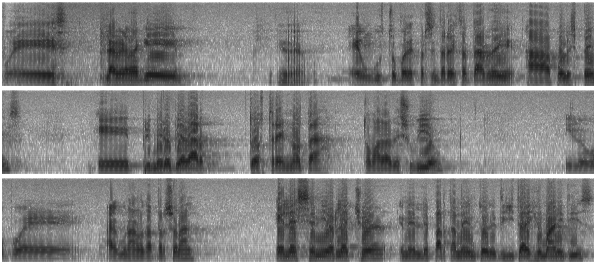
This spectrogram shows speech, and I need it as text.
pues la verdad que eh, es un gusto poder presentar esta tarde a Paul Spence. Eh, primero voy a dar dos tres notas tomadas de su bio y luego pues alguna nota personal. Él es Senior Lecturer en el Departamento de Digital Humanities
